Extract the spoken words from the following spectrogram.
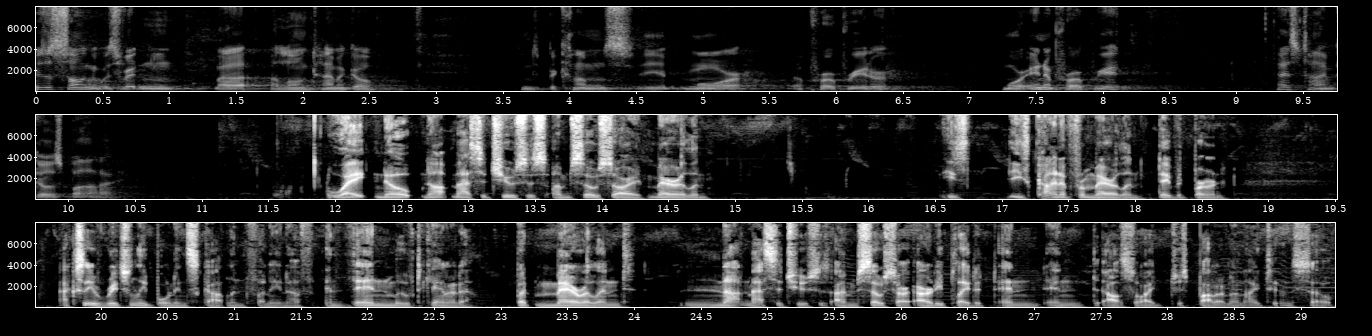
Here's a song that was written uh, a long time ago, and it becomes more appropriate or more inappropriate as time goes by. Wait, nope, not Massachusetts. I'm so sorry, Maryland. He's he's kind of from Maryland, David Byrne. Actually, originally born in Scotland, funny enough, and then moved to Canada. But Maryland, not Massachusetts. I'm so sorry. I already played it, and and also I just bought it on iTunes. So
